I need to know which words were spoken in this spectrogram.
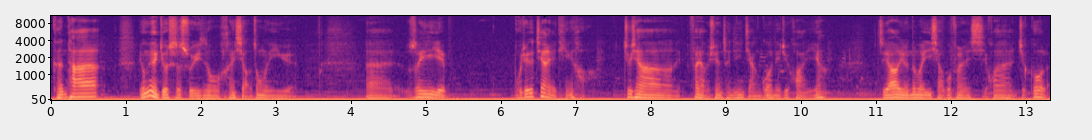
可能它永远就是属于一种很小众的音乐，呃，所以也我觉得这样也挺好。就像范晓萱曾经讲过那句话一样，只要有那么一小部分人喜欢就够了。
